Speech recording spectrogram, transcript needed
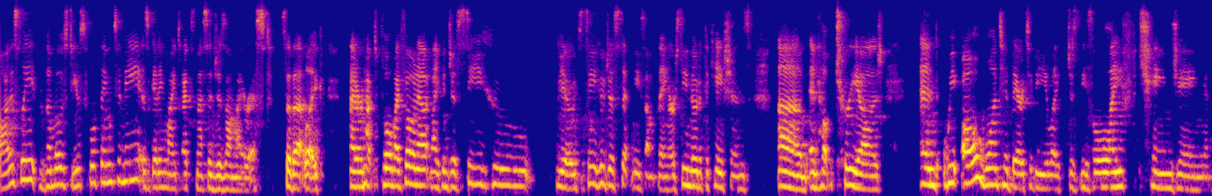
honestly, the most useful thing to me is getting my text messages on my wrist so that like I don't have to pull my phone out and I can just see who, you know, see who just sent me something or see notifications um, and help triage. And we all wanted there to be like just these life changing,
